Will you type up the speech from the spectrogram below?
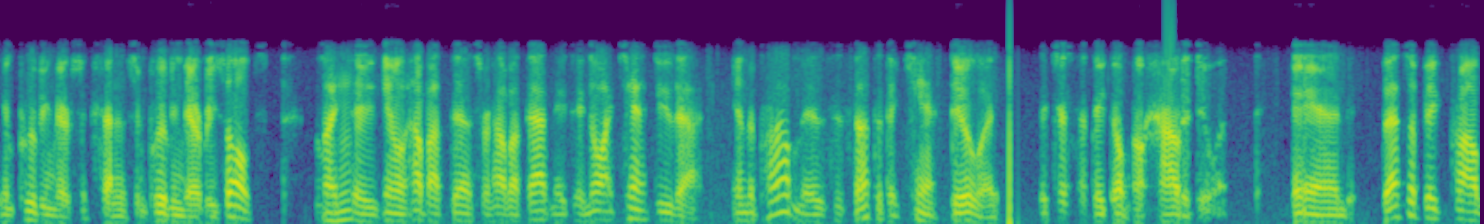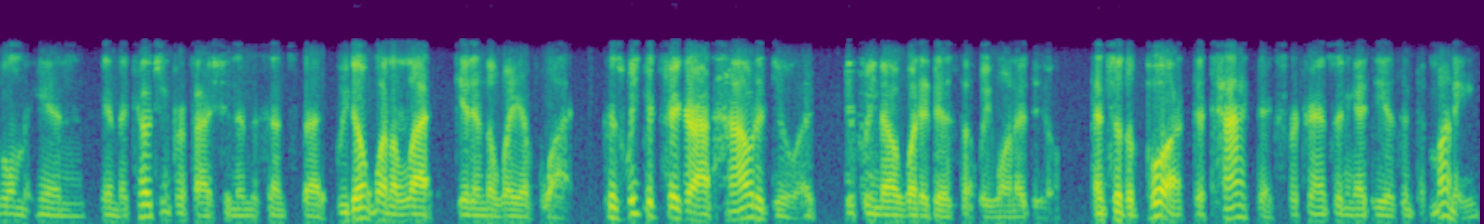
improving their success, improving their results. Mm-hmm. I say, you know, how about this or how about that? And they say, no, I can't do that. And the problem is, it's not that they can't do it; it's just that they don't know how to do it. And that's a big problem in in the coaching profession in the sense that we don't want to let get in the way of what because we could figure out how to do it if we know what it is that we want to do. And so the book, the tactics for translating ideas into money,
